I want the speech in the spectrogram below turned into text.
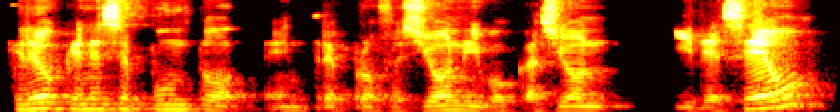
creo que en ese punto entre profesión y vocación y deseo,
